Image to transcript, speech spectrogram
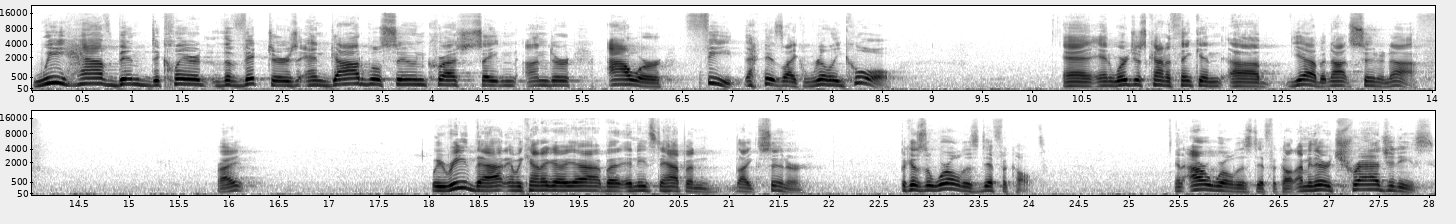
We have been declared the victors, and God will soon crush Satan under our feet. That is like really cool. And, and we're just kind of thinking, uh, yeah, but not soon enough. Right? We read that and we kind of go, yeah, but it needs to happen like sooner. Because the world is difficult. And our world is difficult. I mean, there are tragedies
